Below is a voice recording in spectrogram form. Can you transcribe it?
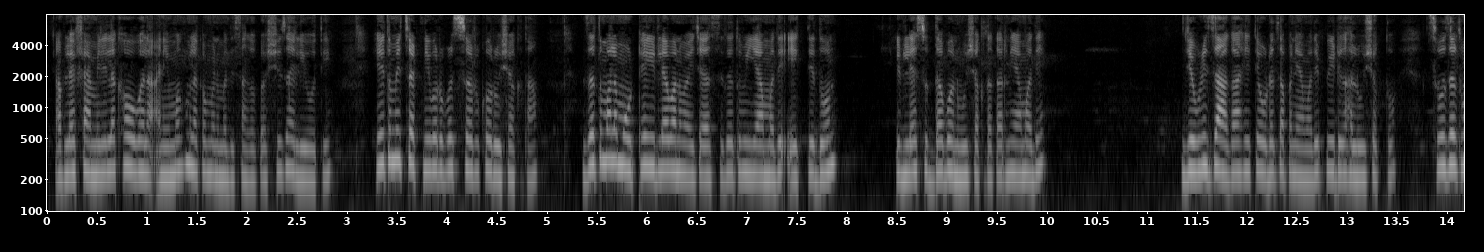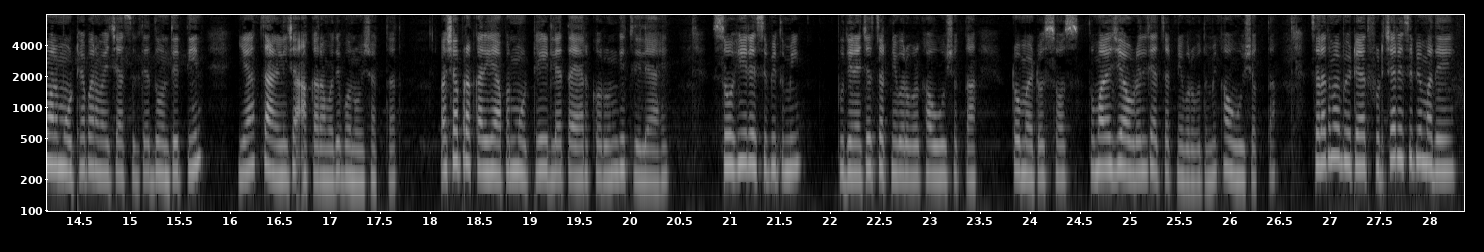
आपल्या फॅमिलीला खाऊ घाला आणि मग मला कमेंटमध्ये सांगा कशी झाली होती. हे तुम्ही चटणीबरोबर सर्व करू शकता. जर तुम्हाला मोठ्या इडल्या बनवायच्या असतील तर तुम्ही यामध्ये एक ते दोन इडल्यासुद्धा बनवू शकता. कारण यामध्ये जेवढी जागा आहे तेवढंच आपण यामध्ये पीठ घालू शकतो. सो जर तुम्हाला मोठ्या बनवायच्या असेल तर दोन ते तीन या चाळणीच्या आकारामध्ये बनवू शकतात. अशा प्रकारे आपण मोठ्या इडल्या तयार करून घेतलेल्या आहेत. सो ही रेसिपी तुम्ही पुदिन्याच्या चटणीबरोबर खाऊ शकता. टोमॅटो सॉस तुम्हाला जी आवडेल त्या चटणीबरोबर तुम्ही खाऊ शकता. चला तर मग भेटूयात पुढच्या रेसिपीमध्ये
